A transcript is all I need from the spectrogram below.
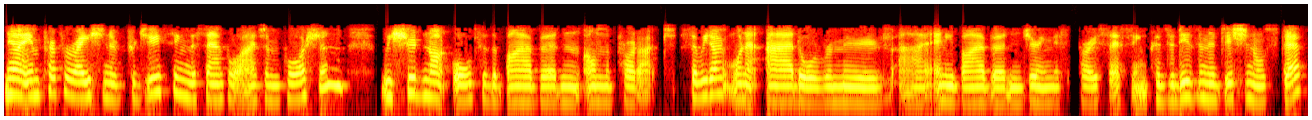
Now, in preparation of producing the sample item portion, we should not alter the bioburden on the product. So we don't want to add or remove uh, any bioburden during this processing because it is an additional step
